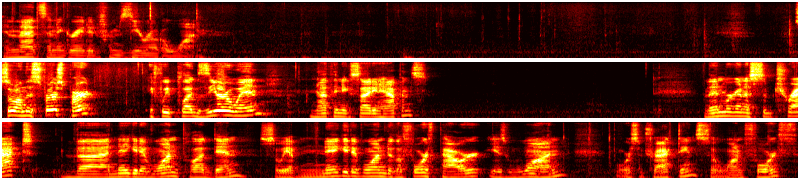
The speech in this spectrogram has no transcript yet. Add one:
and that's integrated from 0 to 1. So on this first part, if we plug 0 in, nothing exciting happens. Then we're going to subtract the negative 1 plugged in. So we have negative 1 to the fourth power is 1. But we're subtracting, so 1 fourth.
